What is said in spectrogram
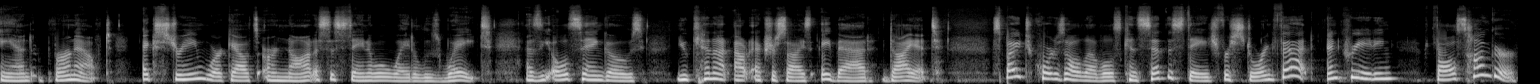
and burnout. Extreme workouts are not a sustainable way to lose weight. As the old saying goes, you cannot out exercise a bad diet. Spiked cortisol levels can set the stage for storing fat and creating false hunger.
